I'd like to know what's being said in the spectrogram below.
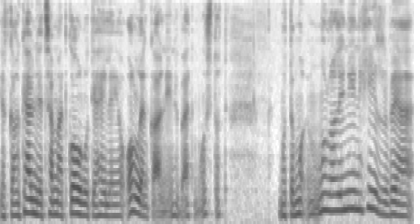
jotka on käyneet samat koulut ja heillä ei ole ollenkaan niin hyvät muistot. Mutta mulla oli niin hirveä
